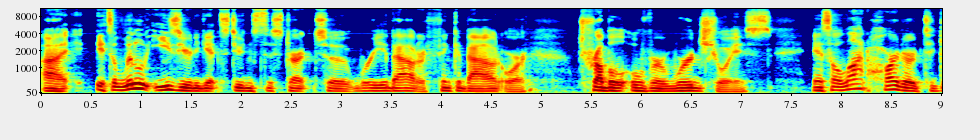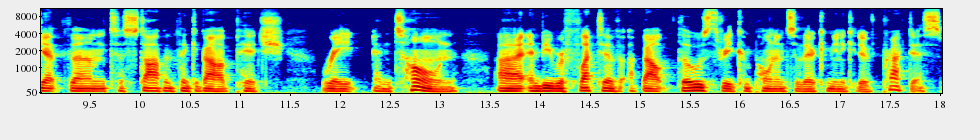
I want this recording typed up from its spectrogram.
Uh, it's a little easier to get students to start to worry about or think about or trouble over word choice. It's a lot harder to get them to stop and think about pitch, rate, and tone uh, and be reflective about those three components of their communicative practice.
